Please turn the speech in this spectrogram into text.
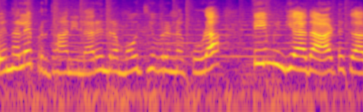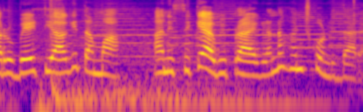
ಬೆನ್ನಲ್ಲೇ ಪ್ರಧಾನಿ ನರೇಂದ್ರ ಮೋದಿಯವರನ್ನು ಕೂಡ ಟೀಮ್ ಇಂಡಿಯಾದ ಆಟಗಾರರು ಭೇಟಿಯಾಗಿ ತಮ್ಮ ಅನಿಸಿಕೆ, ಅಭಿಪ್ರಾಯಗಳನ್ನು ಹಂಚಿಕೊಂಡಿದ್ದಾರೆ.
